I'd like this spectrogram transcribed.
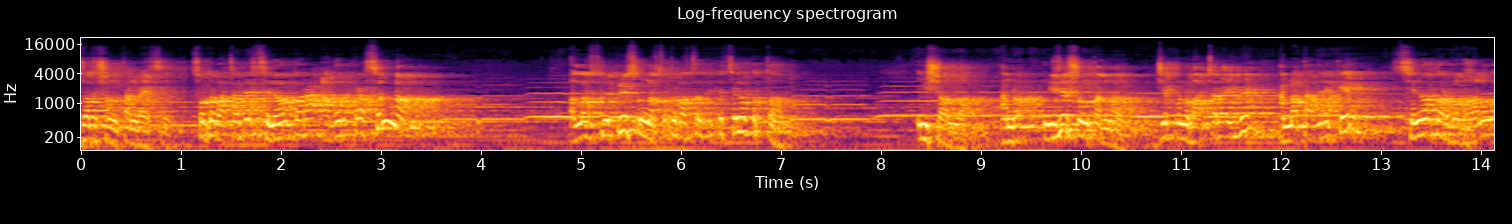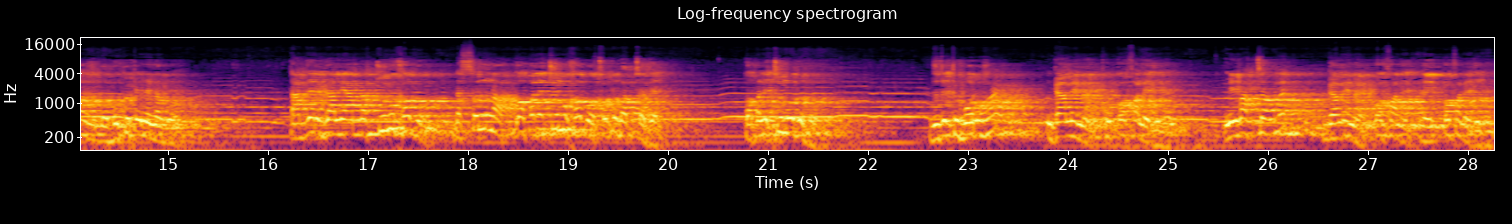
যত সন্তান রয়েছে। ছোট বাচ্চাদের স্নেহ করা আদর করা শূন্য। আল্লাহ প্রিয় শূন্য ছোট বাচ্চাদেরকে স্নেহ করতে হবে। ইনশাল্লাহ আমরা নিজের সন্তান নয়, যে কোনো বাচ্চারা আসবে আমরা তাদেরকে স্নেহ করব, ভালোবাসবো, বুকে টেনে নেব। তাদের গালে আমরা চুমু খাব, এটা শূন্য কপালে চুমু খাব ছোট বাচ্চাদের। কপালে চুমু দেবো। যদি একটু বড় হয়, গালে তো কপালে দেবেন। মেয়ে বাচ্চা হলে গালে নয়, কপালে কপালে দেবেন।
